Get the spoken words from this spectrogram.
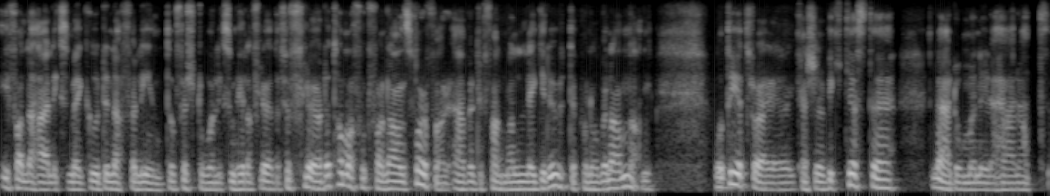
ifall det här liksom är good enough eller inte och förstå liksom hela flödet. För flödet har man fortfarande ansvar för även ifall man lägger ut det på någon annan. Och det tror jag är kanske den viktigaste lärdomen i det här att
